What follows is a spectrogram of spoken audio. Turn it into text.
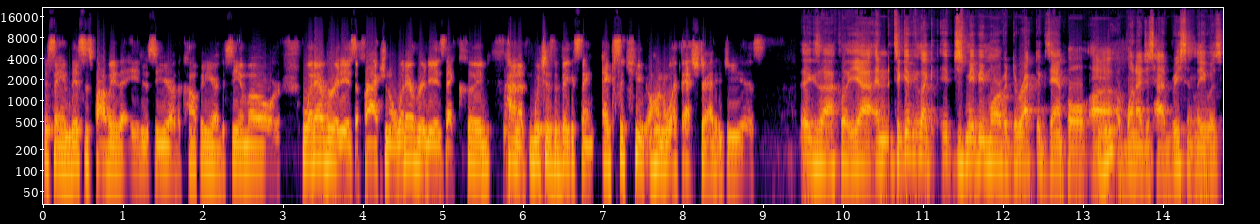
to saying this is probably the agency or the company or the CMO or whatever it is, a fractional, whatever it is that could kind of, which is the biggest thing, execute on what that strategy is. Exactly. Yeah. And to give you like it just maybe more of a direct example uh, mm-hmm. of one I just had recently was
